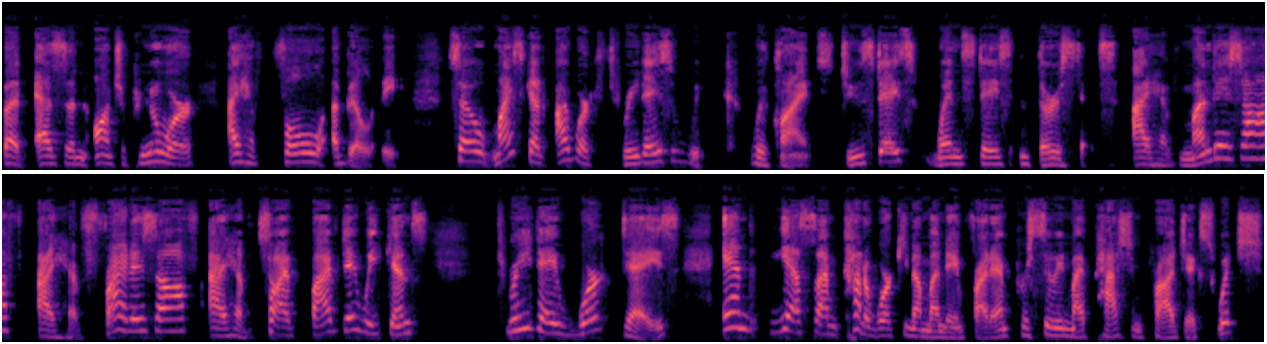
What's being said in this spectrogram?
But as an entrepreneur, I have full ability. So my schedule, I work three days a week with clients, Tuesdays, Wednesdays, and Thursdays. I have Mondays off. I have Fridays off. I have, so I have five day weekends, three day work days. And yes, I'm kind of working on Monday and Friday. I'm pursuing my passion projects, which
